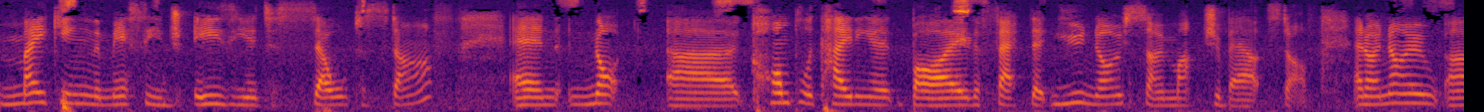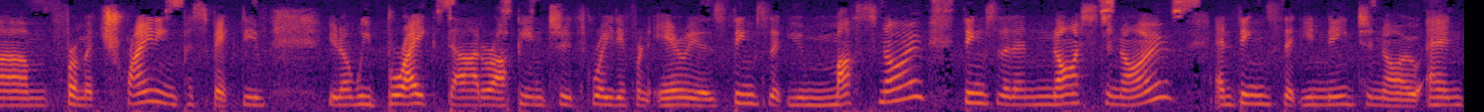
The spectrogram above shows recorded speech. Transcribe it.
making the message easier to sell to staff and not uh, complicating it by the fact that you know so much about stuff. And I know um, from a training perspective, you know, we break data up into three different areas things that you must know, things that are nice to know, and things that you need to know. And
